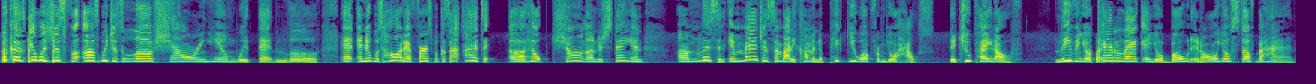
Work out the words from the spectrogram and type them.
because it was just for us. We just love showering him with that love, and and it was hard at first because I, I had to uh, help Sean understand. Um, listen, imagine somebody coming to pick you up from your house that you paid off, leaving your Cadillac and your boat and all your stuff behind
